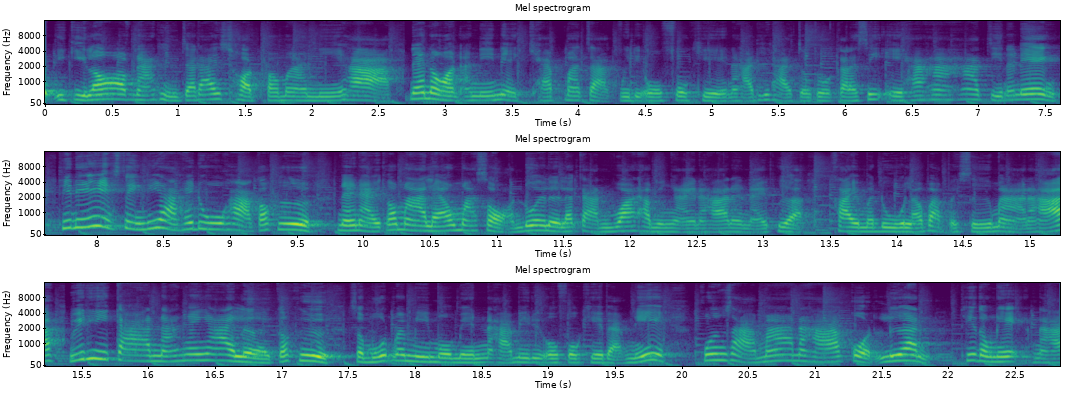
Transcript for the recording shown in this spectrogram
ดอีกกี่รอบนะ ถึงจะได้ช็อตประมาณนี้ค่ะ แน่นอนอันนี้เนี่ยแคปมาจากวิดีโอ 4K นะคะที่ถ่ายตัวตัว Galaxy A555G นั่นเอง ทีนี้สิ่งที่อยากให้ดูค่ะก็คือไหนๆก็มาแล้วมาสอนด้วยเลยละกันว่าทำยังไงนะคะไหนๆเผื่อใครมาดูแล้วแบบไปซื้อมานะคะ วิธีการนะง่าย ๆ เลยก็คือสมมุติมันมีโมเมนต์นะคะมีวิดีโอ 4K แบบนี้ คุณสามารถนะคะกดเลื่อนที่ตรงนี้นะคะ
